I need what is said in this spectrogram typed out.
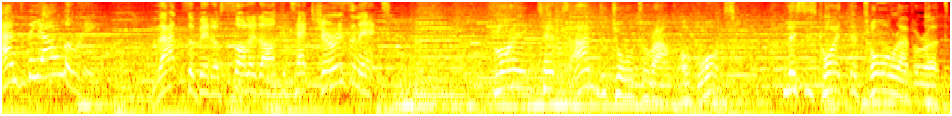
And the owlery. That's a bit of solid architecture, isn't it? Flying tips and a jaunt around Hogwarts. This is quite the tour, Everett.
